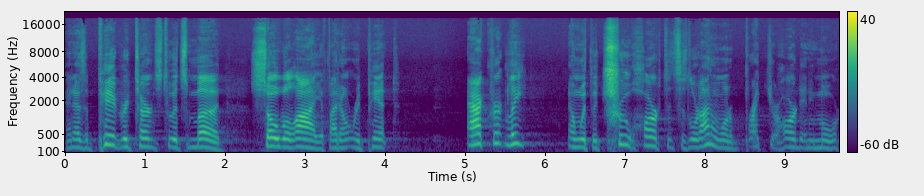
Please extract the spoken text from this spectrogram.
and as a pig returns to its mud, so will I if I don't repent accurately and with a true heart that says, Lord, I don't want to break your heart anymore.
